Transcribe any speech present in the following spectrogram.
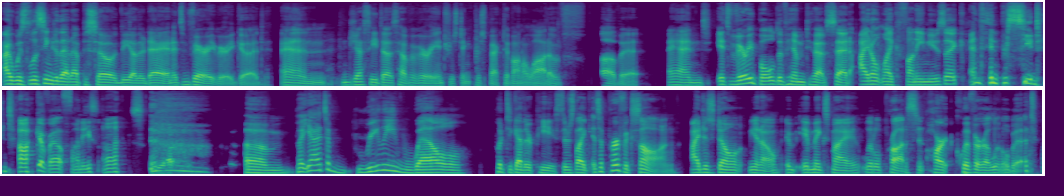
I was listening to that episode the other day, and it's very, very good. And Jesse does have a very interesting perspective on a lot of of it. And it's very bold of him to have said, "I don't like funny music," and then proceed to talk about funny songs. Yeah. Um, but yeah, it's a really well put together piece. There's like it's a perfect song. I just don't, you know, it, it makes my little Protestant heart quiver a little bit.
